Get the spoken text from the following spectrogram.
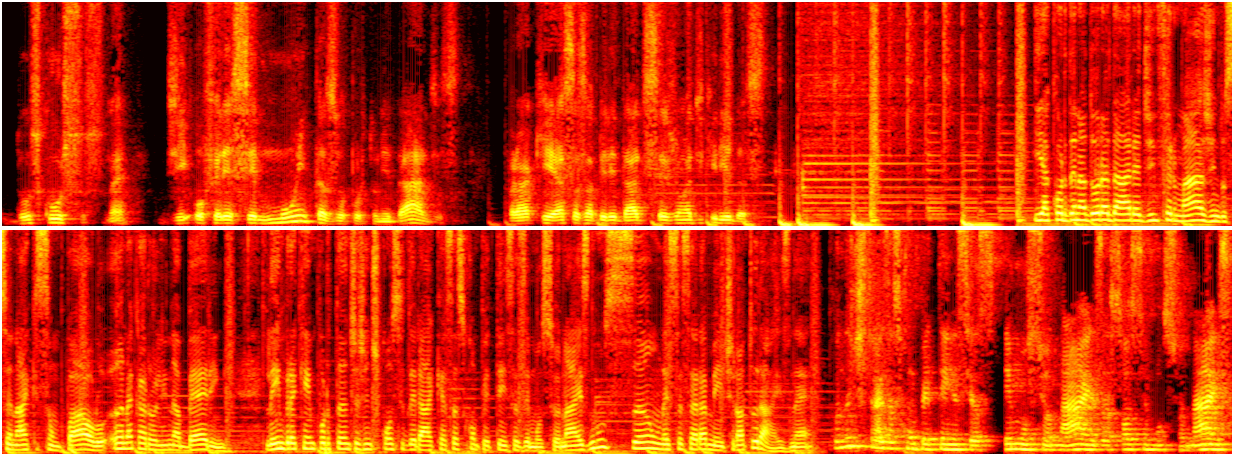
dos cursos, né? de oferecer muitas oportunidades para que essas habilidades sejam adquiridas. E a coordenadora da área de enfermagem do SENAC São Paulo, Ana Carolina Bering, lembra que é importante a gente considerar que essas competências emocionais não são necessariamente naturais, né? Quando a gente traz as competências emocionais, as socioemocionais,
